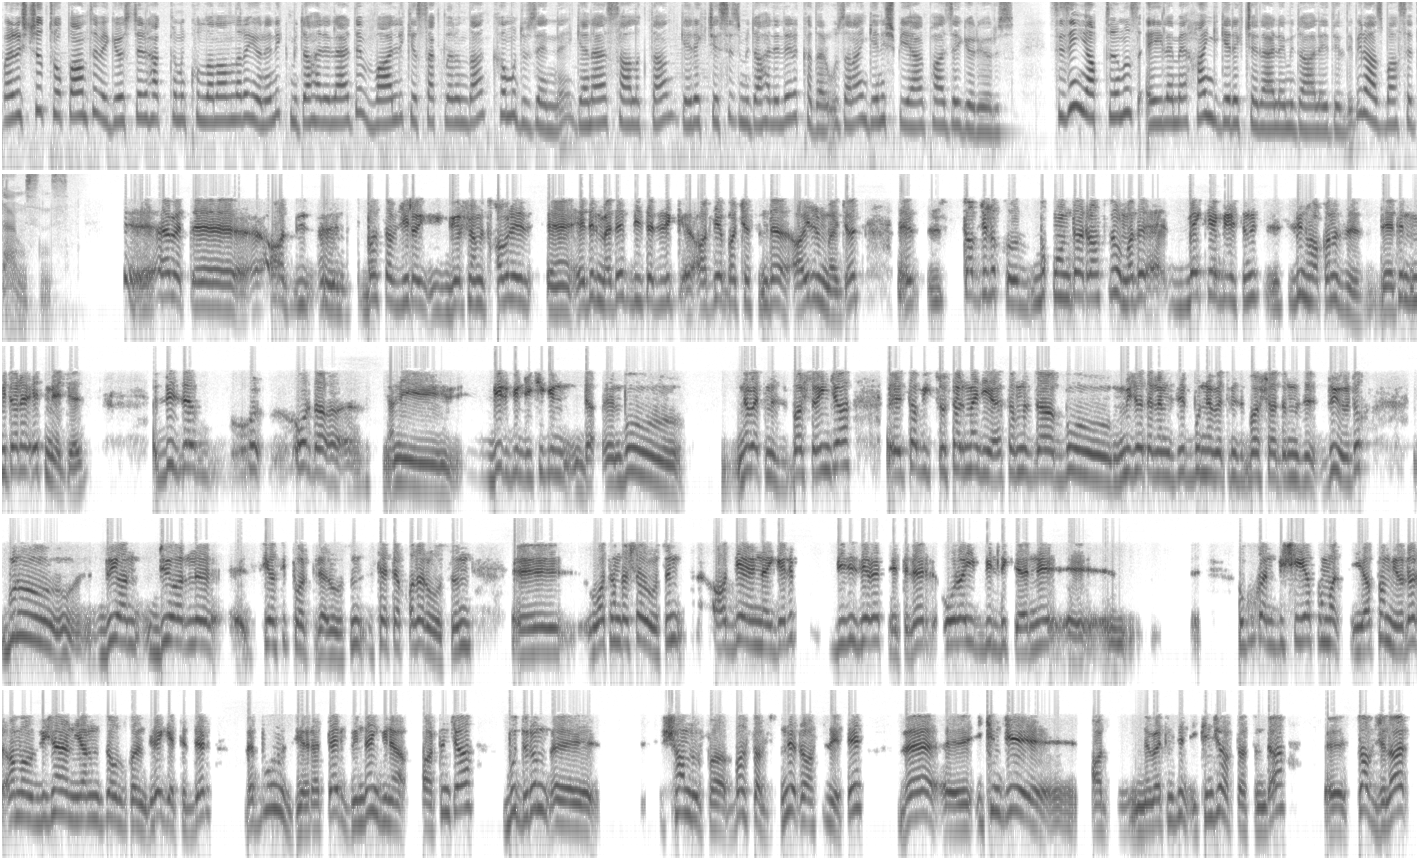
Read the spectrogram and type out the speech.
Barışçıl toplantı ve gösteri hakkını kullananlara yönelik müdahalelerde valilik yasaklarından kamu düzenine, genel sağlıktan gerekçesiz müdahalelere kadar uzanan geniş bir yelpaze görüyoruz. Sizin yaptığınız eyleme hangi gerekçelerle müdahale edildi? Biraz bahseder misiniz? E, evet, e, e, başsavcıyla görüşmemiz kabul e, edilmedi. Biz de dedik adliye bahçesinde ayrılmayacağız. Savcılık bu konuda rahatsız olmadı. Bekleyebilirsiniz, sizin hakkınızdır dedi. Müdahale etmeyeceğiz. Biz de orada yani bir gün iki gün bu nöbetimiz başlayınca e, tabii sosyal medya hesabımızda bu mücadelemizi, bu nöbetimizi başladığımızı duyurduk. Bunu duyan duyarlı e, siyasi partiler olsun, STK'lar olsun, e, vatandaşlar olsun adliye önüne gelip bizi ziyaret ettiler. Olayı bildiklerini e, hukuken bir şey yapama, yapamıyorlar ama vicdanen yanımızda olduklarını dile getirdiler. Ve bu ziyaretler günden güne artınca bu durum e, Şanlıurfa Başsavcısını rahatsız etti. Ve e, ikinci ad- nöbetimizin ikinci haftasında e, savcılar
